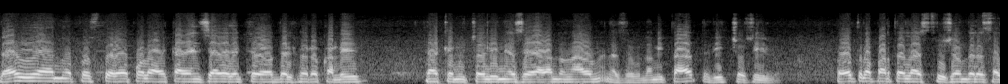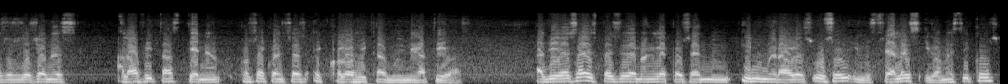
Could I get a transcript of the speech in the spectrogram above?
La idea no prosperó por la decadencia del empleo del ferrocarril, ya que muchas líneas se abandonaron en la segunda mitad de dicho siglo. Por otra parte, la destrucción de las asociaciones halófitas tiene consecuencias ecológicas muy negativas. Las diversas especies de mangle poseen innumerables usos industriales y domésticos,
